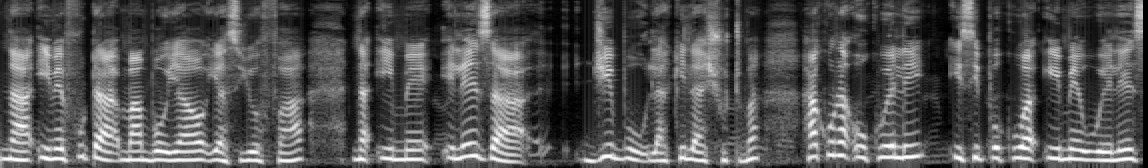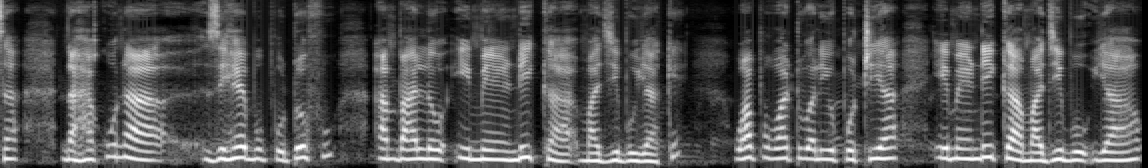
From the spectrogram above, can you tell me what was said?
na imefuta mambo yao yasiyofaa na imeeleza jibu la kila shutuma. Hakuna ukweli isipokuwa imeueleza na hakuna zehebu potofu ambalo imeandika majibu yake. Wapo watu waliopotea imeandika majibu yao.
